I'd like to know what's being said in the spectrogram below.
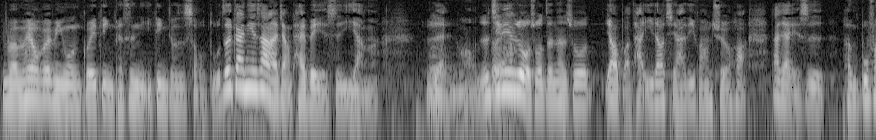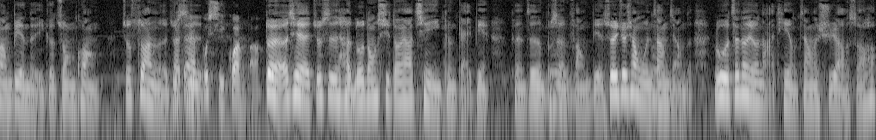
你们没有被明文规定，可是你一定就是首都。这个概念上来讲，台北也是一样啊，对不对？好、嗯，就今天如果说真的说要把它移到其他地方去的话，大家也是很不方便的一个状况。就算了，就是不习惯吧。对，而且就是很多东西都要迁移跟改变，可能真的不是很方便。嗯、所以就像文章讲的，嗯、如果真的有哪天有这样的需要的时候，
